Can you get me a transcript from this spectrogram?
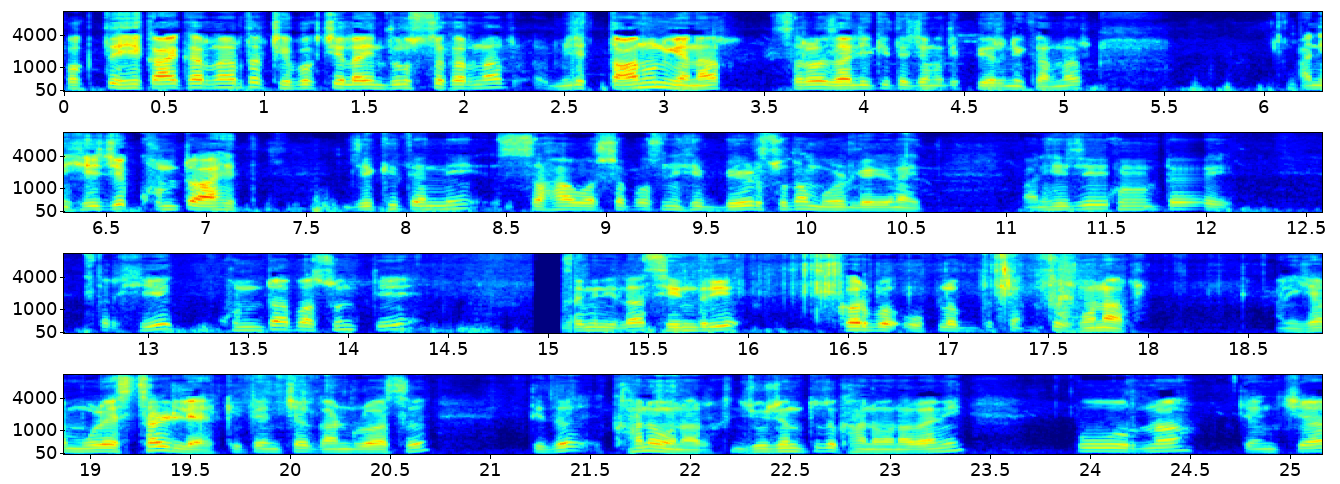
फक्त हे काय करणार तर ठिबकची लाईन दुरुस्त करणार म्हणजे ताणून घेणार सरळ झाली की त्याच्यामध्ये पेरणी करणार. आणि हे जे खुंट आहेत जे की त्यांनी सहा वर्षापासून हे बेडसुद्धा मोडलेले नाहीत. आणि हे जे खुंट आहे तर हे खुंटापासून ते जमिनीला सेंद्रिय कर्ब उपलब्ध त्यांचं होणार. आणि ह्या मुळे सडल्या की त्यांच्या गांडुळाचं तिथं खाणं होणार जीवजंतूचं खाणं होणार. आणि पूर्ण त्यांच्या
